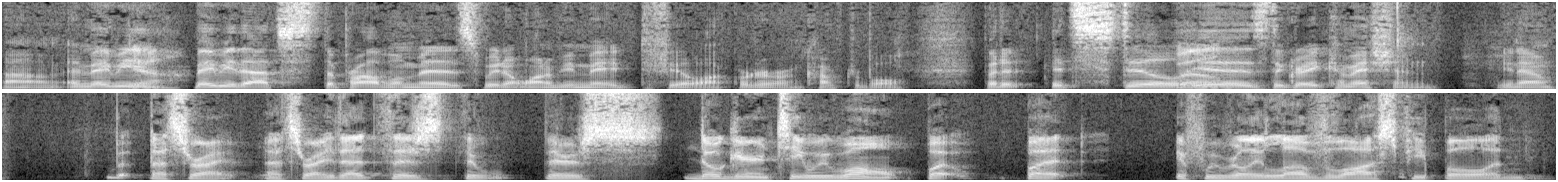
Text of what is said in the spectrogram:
Um, and maybe yeah. maybe that's the problem is we don't want to be made to feel awkward or uncomfortable. But it, it still well, is the Great Commission, you know. That's right. That's right. That there's there's no guarantee we won't. But but if we really love lost people and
